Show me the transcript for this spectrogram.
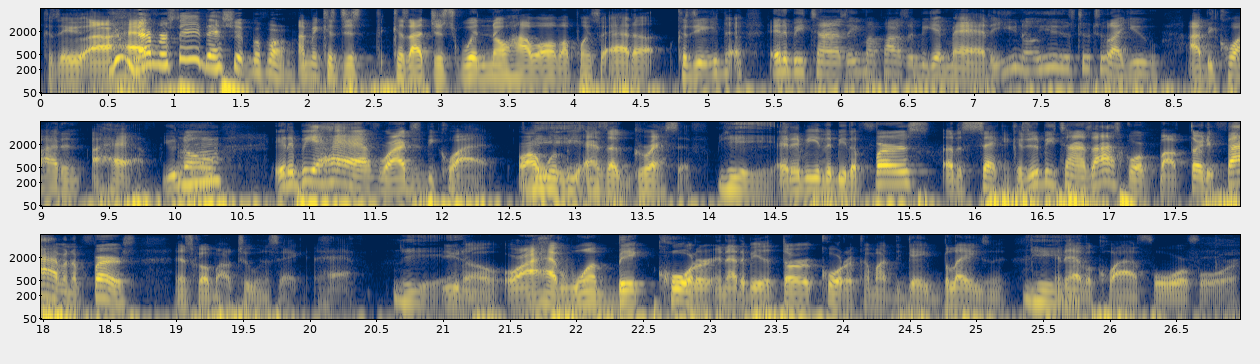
because they I You had, never said that shit before. I mean, cause just because I just wouldn't know how all my points would add up. Cause you, it'd be times even my pops would be get mad. You know, you used to too. Like you, I'd be quiet in a half. You know, it'd be a half where I just be quiet, or I wouldn't be as aggressive. Yeah. It'd be either be the first or the second. Cause it'd be times I score about thirty five in the first and score about two in the second half. Yeah. You know, or I have one big quarter and that'd be the third quarter come out the gate blazing Yeah. and have a quiet four four.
